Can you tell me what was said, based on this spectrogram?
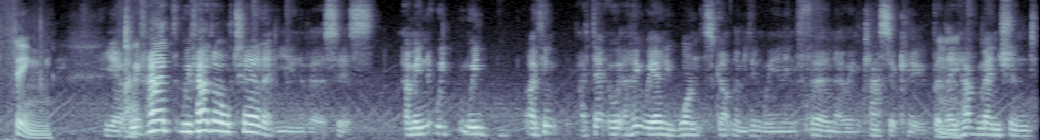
thing. Yeah, we've had we've had alternate universes. I mean, we we I think I don't I think we only once got them, didn't we, in Inferno in Classic Who? But Mm. they have mentioned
